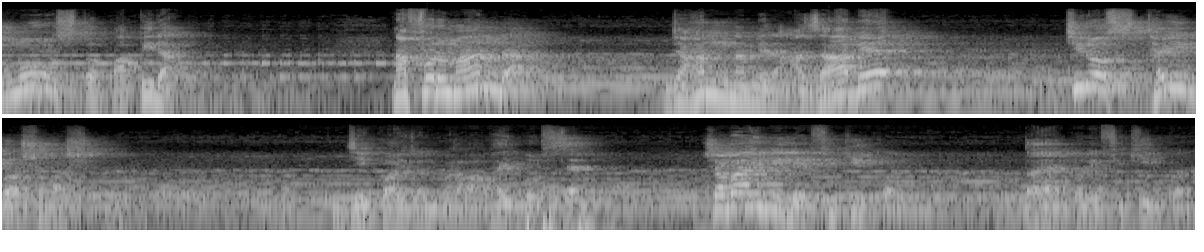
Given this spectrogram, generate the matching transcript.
সমস্ত পাপীরা নাফরমানরা জাহান্নামের আজাবে চিরস্থায়ী বসবাস করে। যে কয়জন বাবা ভাই বলছেন সবাই মিলে ফিকির করে, দয়া করে ফিকির করে।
